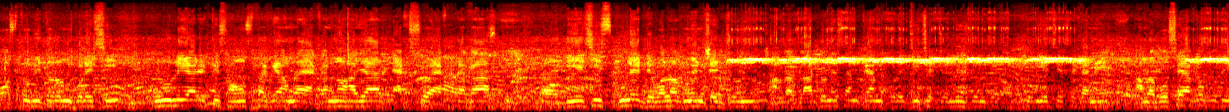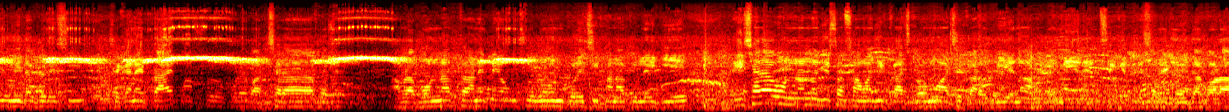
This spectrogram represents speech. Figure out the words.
বস্ত্র বিতরণ করেছি। পুরুলিয়ার একটি সংস্থাকে আমরা একান্ন হাজার একশো এক টাকা দিয়েছি স্কুলের ডেভেলপমেন্টের জন্য। আমরা ব্লাড ডোনেশন ক্যাম্প করেছি, ছেচল্লিশ জনকে রক্ত দিয়েছে সেখানে। আমরা বসে আঁকো প্রতিযোগিতা করেছি, সেখানে প্রায় পাঁচশোর ওপরে বাচ্চারা বসে। আমরা বন্যার ত্রাণেতে অংশগ্রহণ করেছি খানাকুলে গিয়ে। এছাড়াও অন্যান্য যেসব সামাজিক কাজকর্ম আছে, কারও বিয়ে না হলে মেয়েদের সেক্ষেত্রে সহযোগিতা করা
